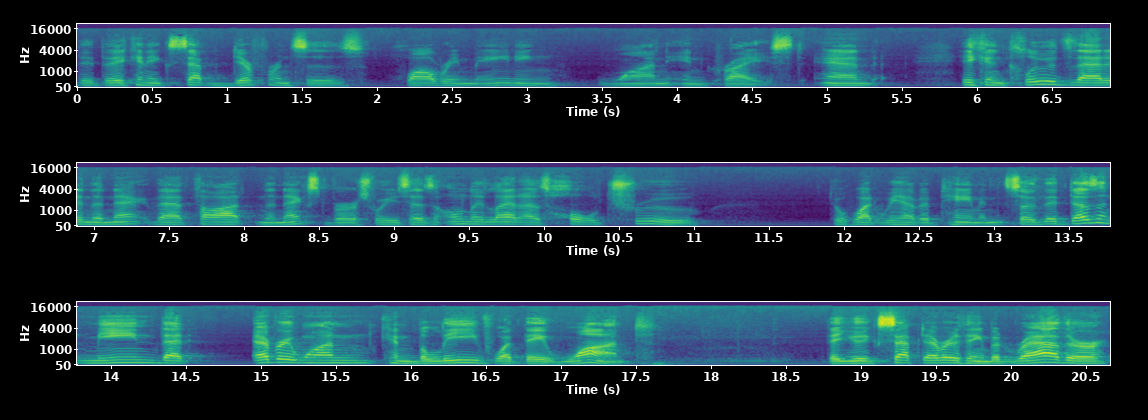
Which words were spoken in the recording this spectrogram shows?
that they can accept differences while remaining one in Christ. And he concludes that in the ne- that thought in the next verse where he says, "Only let us hold true to what we have obtained." And so that doesn't mean that everyone can believe what they want, that you accept everything, but rather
